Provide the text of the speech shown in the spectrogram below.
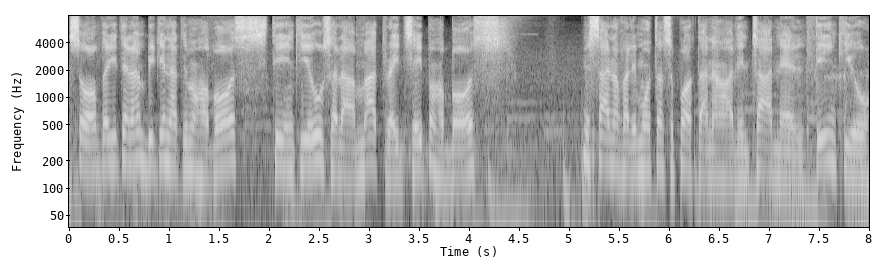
So, ang ganito lang ang video natin mga boss. Thank you, salamat, ride safe mga boss. Sana kalimutan suporta ng ating channel. Thank you.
